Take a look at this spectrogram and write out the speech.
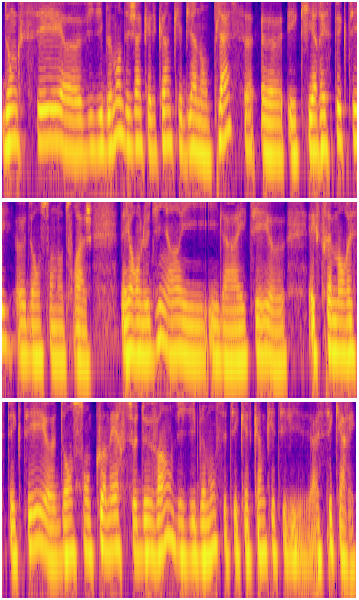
Donc c'est euh, visiblement déjà quelqu'un qui est bien en place euh, et qui est respecté dans son entourage. D'ailleurs, on le dit, hein, il, a été extrêmement respecté dans son commerce de vin. Visiblement, c'était quelqu'un qui était assez carré.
